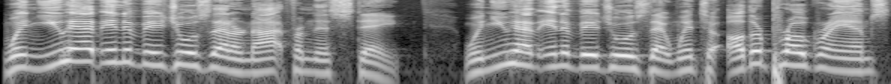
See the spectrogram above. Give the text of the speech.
When you have individuals that are not from this state when you have individuals that went to other programs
